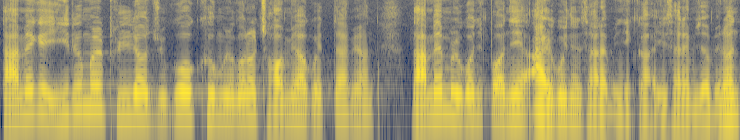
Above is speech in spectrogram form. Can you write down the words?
남에게 이름을 빌려주고 그 물건을 점유하고 있다면 남의 물건이 뻔히 알고 있는 사람이니까 이 사람의 점유는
